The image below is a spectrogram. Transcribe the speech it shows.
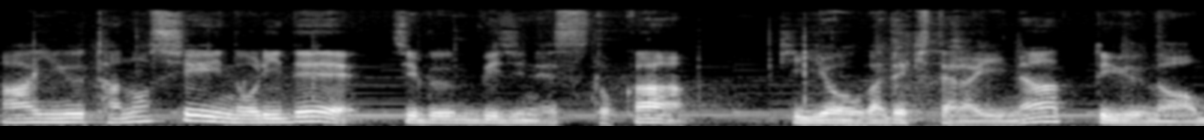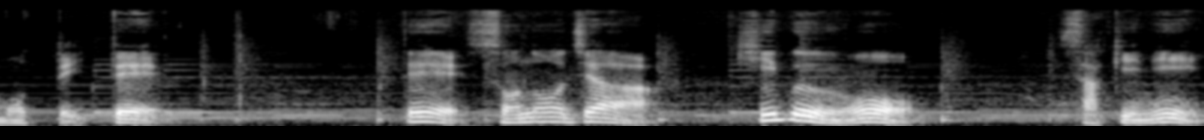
ああいう楽しいノリで自分ビジネスとか起業ができたらいいなっていうのは思っていてでそのじゃあ気分を先に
